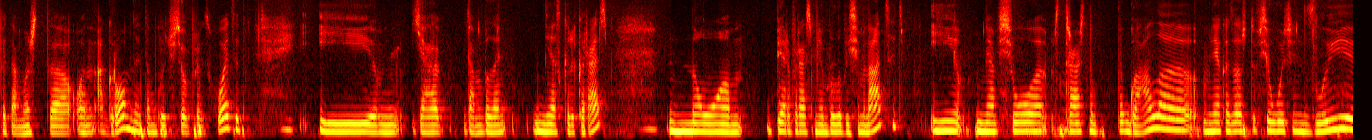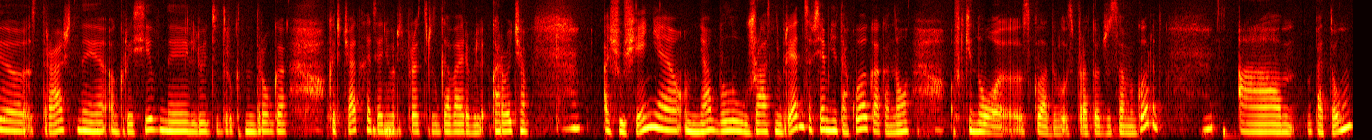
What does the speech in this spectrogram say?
потому что он огромный, там куча всего происходит. И я там была несколько раз, но первый раз мне было 18, И меня все страшно пугало. Мне казалось, что все очень злые, страшные, агрессивные. Люди друг на друга кричат, хотя они вроде просто разговаривали. Короче, ощущение у меня было ужасно неприятно, совсем не такое, как оно в кино складывалось про тот же самый город. А потом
